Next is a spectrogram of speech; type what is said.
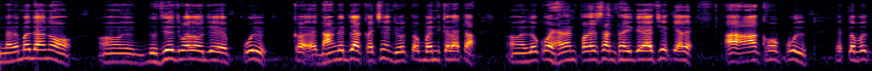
નર્મદાનો દૂધરેજવાળો જે પુલ ધાંગધ્રા કચ્છને જોડતો બંધ કરાતા લોકો હેરાન પરેશાન થઈ ગયા છે. ત્યારે આ આખો પુલ એટલો બધો,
